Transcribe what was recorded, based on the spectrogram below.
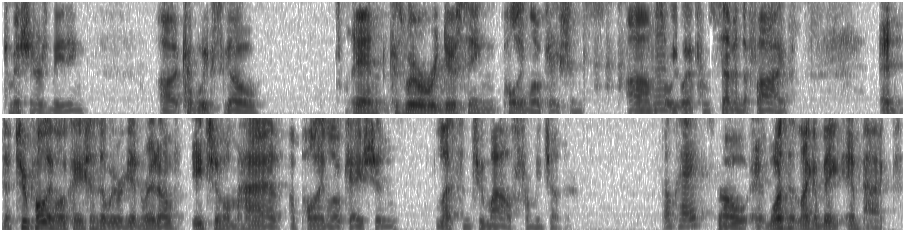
commissioners meeting uh, a couple weeks ago, and because we were reducing polling locations, um, so we went from seven to five, and the two polling locations that we were getting rid of, each of them had a polling location less than two miles from each other. Okay. So it wasn't like a big impact.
